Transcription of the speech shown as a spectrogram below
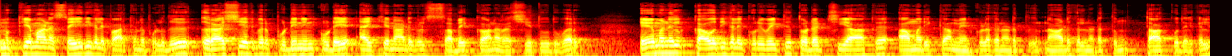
முக்கியமான செய்திகளை பார்க்கின்ற பொழுது ரஷ்ய அதிபர் புடினின் உடைய ஐக்கிய நாடுகள் சபைக்கான ரஷ்ய தூதுவர் ஏமனில் கவுதிகளை குறிவைத்து தொடர்ச்சியாக அமெரிக்கா மேற்குலக நடத்து நாடுகள் நடத்தும் தாக்குதல்கள்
